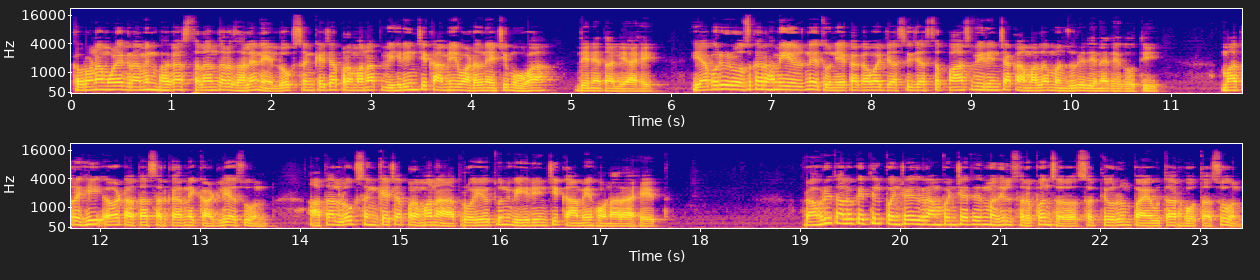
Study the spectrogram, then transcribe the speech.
कोरोनामुळे ग्रामीण भागात स्थलांतर झाल्याने लोकसंख्येच्या प्रमाणात विहिरींची कामे वाढवण्याची मुभा देण्यात आली आहे. यापूर्वी रोजगार हमी योजनेतून एका गावात जास्तीत जास्त पाच विहिरींच्या कामाला मंजुरी देण्यात येत होती. मात्र ही अट आता सरकारने काढली असून आता लोकसंख्येच्या प्रमाणात रोह्येतून विहिरींची कामे होणार आहेत. राहुरी तालुक्यातील पंचायत ग्रामपंचायतींमधील सरपंच सत्तेवरून पायउतार होत असून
